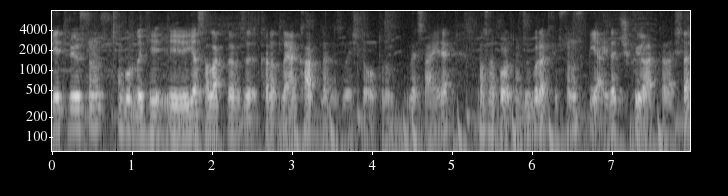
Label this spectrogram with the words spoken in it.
getiriyorsunuz. Buradaki e, yasal haklarınızı kanıtlayan kartlarınızla işte oturum vesaire pasaportunuzu bırakıyorsunuz. Bir ayda çıkıyor arkadaşlar.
